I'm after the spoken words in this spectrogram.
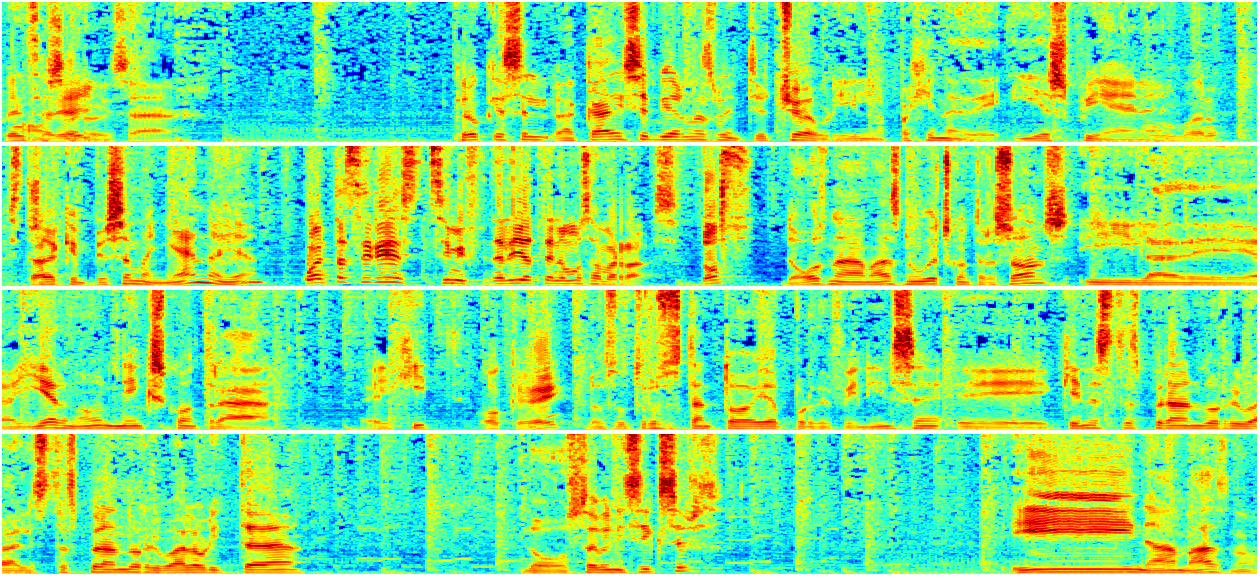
Vamos a Pensaría revisar. Creo que es el. Acá dice viernes 28 de abril en la página de ESPN. Mm, bueno, o está. sea que empieza mañana ya. ¿Cuántas series semifinales ya tenemos amarradas? ¿Dos? Dos nada más, Nuggets contra Suns y la de ayer, ¿no? Knicks contra el Heat. Ok. Los otros están todavía por definirse. Eh, ¿Quién está esperando rival? Está esperando rival ahorita los 76ers. Y nada más, ¿no?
